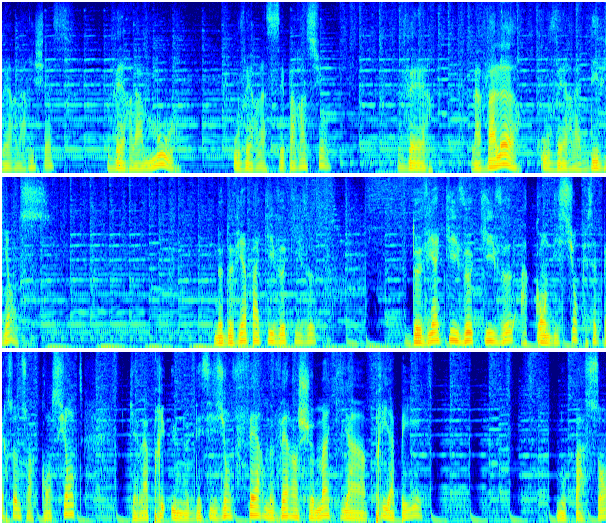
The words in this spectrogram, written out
vers la richesse, vers l'amour ou vers la séparation, vers la valeur ou vers la déviance. Ne deviens pas qui veut qui veut. Deviens qui veut qui veut à condition que cette personne soit consciente qu'elle a pris une décision ferme vers un chemin qui a un prix à payer. Nous passons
